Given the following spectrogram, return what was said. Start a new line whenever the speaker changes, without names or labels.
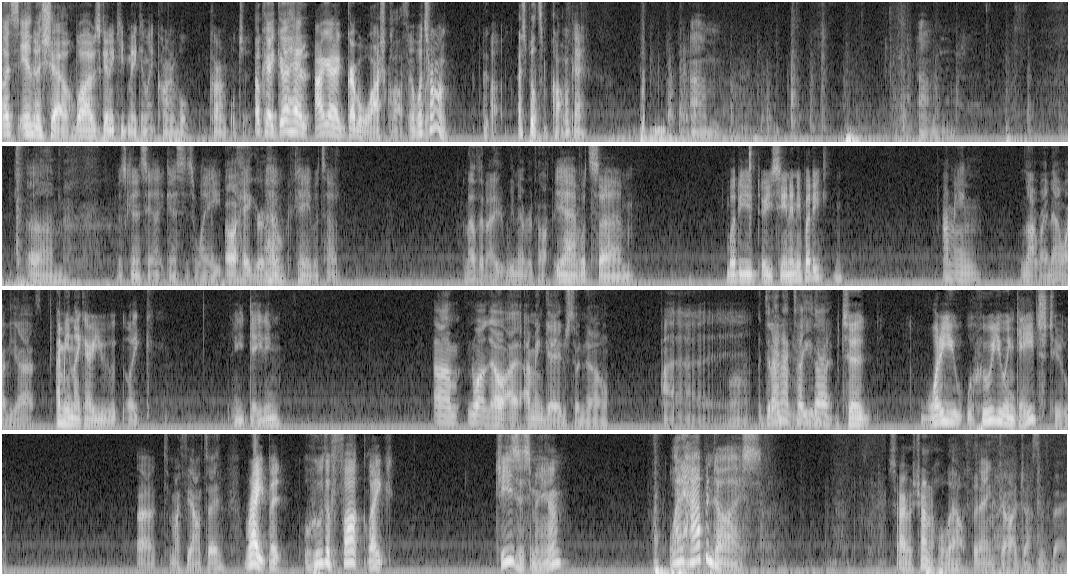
let's end the show.
Well, I was gonna keep making like carnival carnival jokes.
Okay, go ahead. I gotta grab a washcloth. real
What's
quick.
wrong?
I spilled some coffee.
Okay. Um. Um.
Um.
I was gonna say, I guess his weight.
Oh, hey, Griffin.
Oh, okay. What's up?
Nothing. I we never talk.
Yeah.
anymore.
What's um. What are you? Are you seeing anybody?
I mean, not right now. Why do you ask?
I mean, like, are you like? Are you dating?
Um. Well, no. I, I'm engaged, so no.
Uh,
Did I not tell you that?
to what are you? Who are you engaged to?
Uh, to my fiance.
Right, but who the fuck? Like, Jesus, man. What happened to us?
Sorry, I was trying to hold out. But... Thank God Justin's back.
